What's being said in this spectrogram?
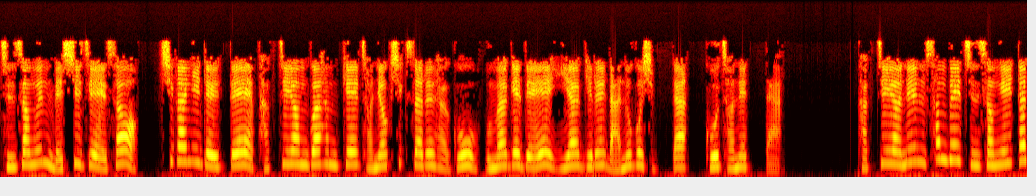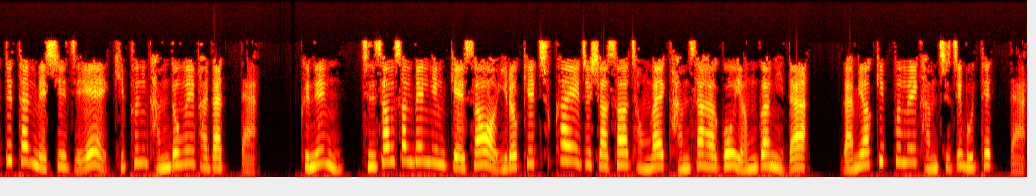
진성은 메시지에서 시간이 될 때 박재현과 함께 저녁 식사를 하고 음악에 대해 이야기를 나누고 싶다 고 전했다. 박재현은 선배 진성의 따뜻한 메시지에 깊은 감동을 받았다. 그는 진성 선배님께서 이렇게 축하해 주셔서 정말 감사하고 영광이다. 라며 기쁨을 감추지 못했다.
